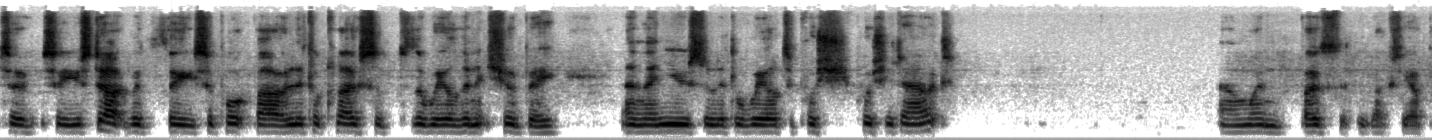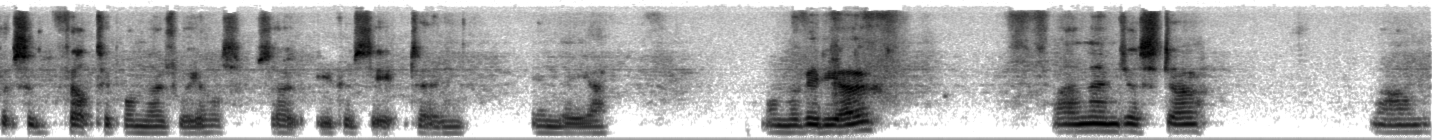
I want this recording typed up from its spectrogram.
so so you start with the support bar a little closer to the wheel than it should be, and then use the little wheel to push push it out. And when both, actually I put some felt tip on those wheels so you can see it turning in the, uh, on the video. And then just, uh, um,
